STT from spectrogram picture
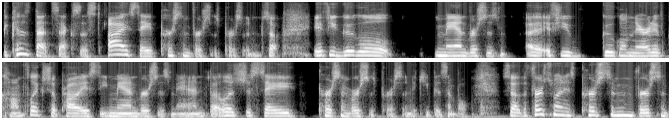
because that's sexist, I say person versus person. So if you Google man versus uh, if you Google narrative conflicts, you'll probably see man versus man, but let's just say person versus person to keep it simple. So the first one is person versus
